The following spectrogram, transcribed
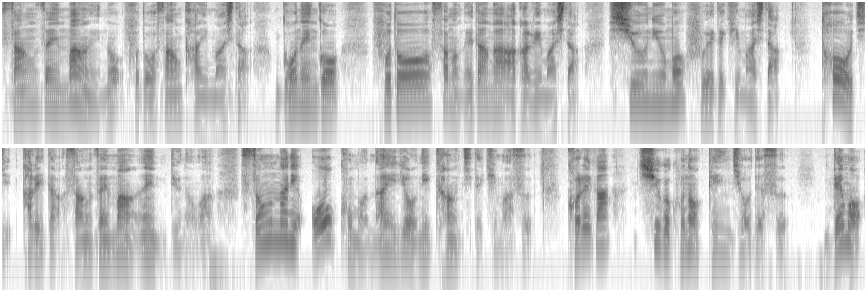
3000万円の不動産を買いました。5年後、不動産の値段が上がりました。収入も増えてきました。当時借りた3000万円っていうのは、そんなに多くもないように感じてきます。これが中国の現状です。でも、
